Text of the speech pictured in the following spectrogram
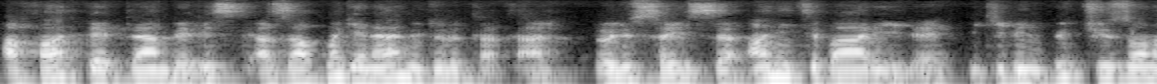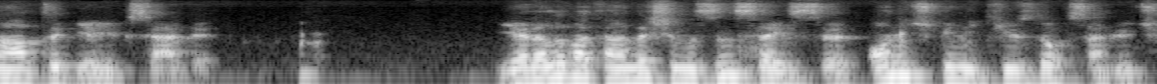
AFAD Deprem ve Risk Azaltma Genel Müdürü Tatar, ölü sayısı an itibariyle 2316'ya yükseldi. Yaralı vatandaşımızın sayısı 13.293,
